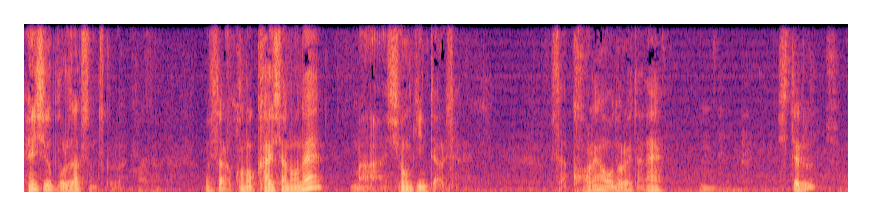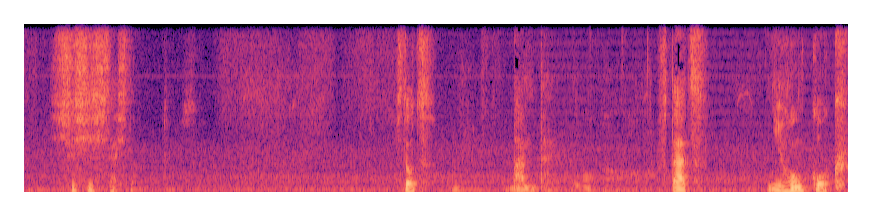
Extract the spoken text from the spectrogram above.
編集プロダクション作るわけ。そしたらこの会社のねまあ資本金ってあるじゃない。そしたらこれが驚いたね。知ってる？出資した人。一つ。バンダイ。二つ。日本航空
